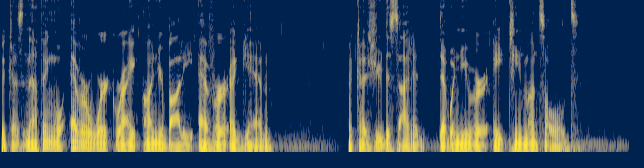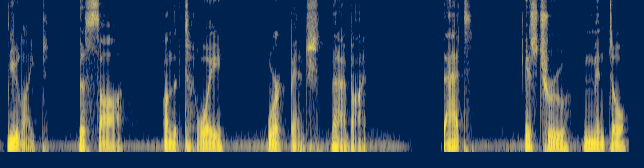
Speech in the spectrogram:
because nothing will ever work right on your body ever again because you decided that when you were 18 months old, you liked the saw on the toy workbench that I bought. That is true mental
